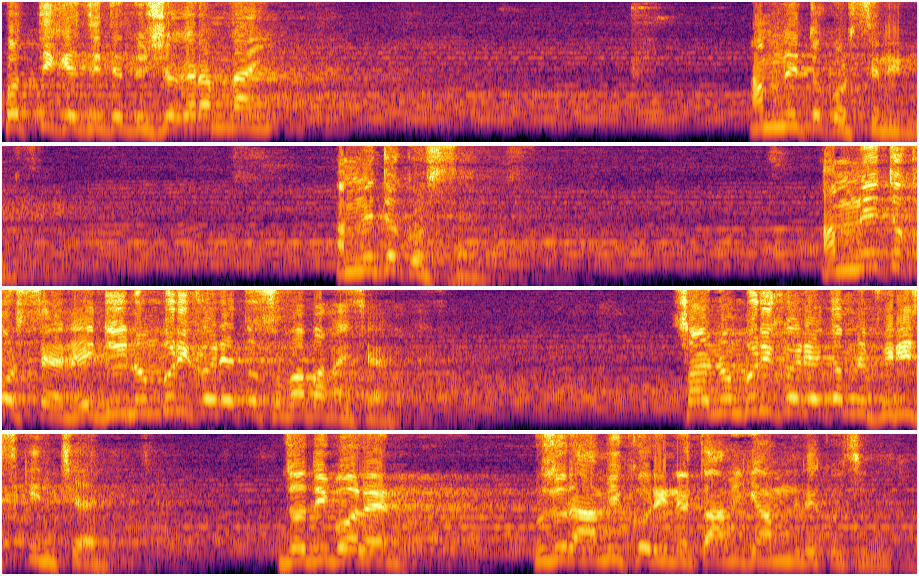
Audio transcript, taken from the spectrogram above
প্রতি কেজিতে দুশো গ্রাম নাই। আপনি তো করছেন এটি আপনি তো করছেন আপনি তো করছেন। এই দুই নম্বরই করে তো সোফা বানাইছেন। ছয় নম্বরই করে তো আপনি ফ্রিজ কিনছেন। যদি বলেন, হুজুর, আমি করি না তো আমি কি আপনি কইছি নাকি?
